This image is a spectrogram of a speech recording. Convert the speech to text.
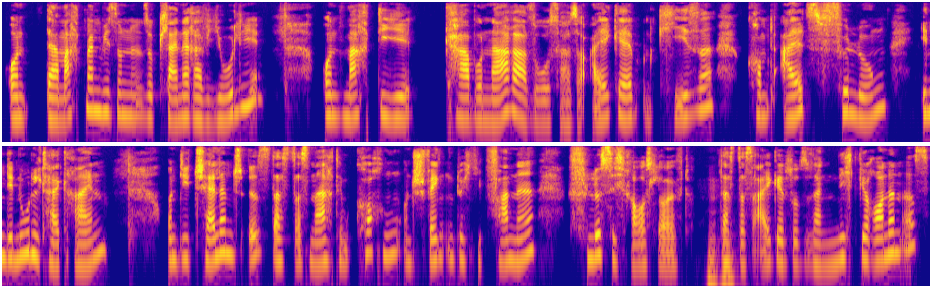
Und da macht man wie so eine so kleine Ravioli und macht die Carbonara-Soße, also Eigelb und Käse, kommt als Füllung in den Nudelteig rein. Und die Challenge ist, dass das nach dem Kochen und Schwenken durch die Pfanne flüssig rausläuft, mhm. dass das Eigelb sozusagen nicht geronnen ist.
